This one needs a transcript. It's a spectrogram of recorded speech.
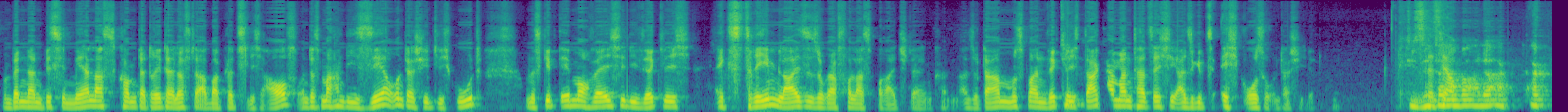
und wenn dann ein bisschen mehr Last kommt, da dreht der Lüfter aber plötzlich auf und das machen die sehr unterschiedlich gut und es gibt eben auch welche, die wirklich extrem leise sogar Volllast bereitstellen können. Also da muss man wirklich, da kann man tatsächlich, also gibt es echt große Unterschiede. Die sind dann ja aber alle ak ak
